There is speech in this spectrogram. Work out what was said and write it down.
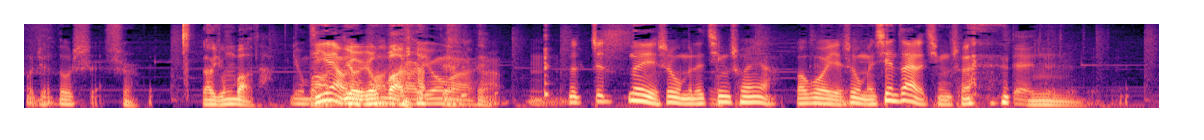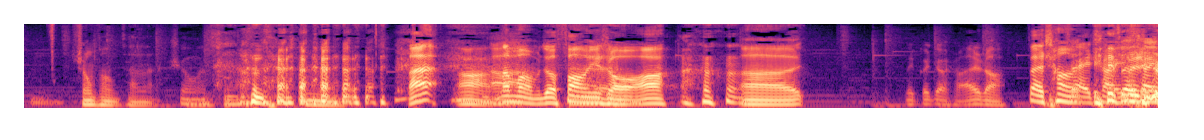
我觉得都是。是要拥抱它。拥一定要有拥抱他拥抱对它，嗯，那这那也是我们的青春呀，包括也是我们现在的青春。对对对生风灿烂。生风灿烂来 啊，那么我们就放一首啊，呃，那歌叫啥来着？再唱再唱一次这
